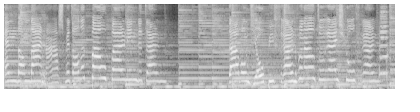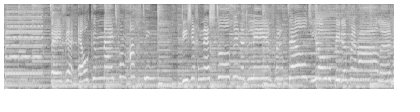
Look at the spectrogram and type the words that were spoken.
En dan daarnaast met al dat bouwpuin in de tuin. Daar woont Jopie Fruin van Autorijschool Fruin. Tegen elke meid van 18 die zich nestelt in het leer, vertelt Jopie de verhalen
